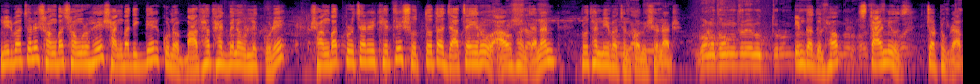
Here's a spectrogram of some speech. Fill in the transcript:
নির্বাচনের সংবাদ সংগ্রহে সাংবাদিকদের কোনো বাধা থাকবে না উল্লেখ করে সংবাদ প্রচারের ক্ষেত্রে সত্যতা যাচাইয়েরও আহ্বান জানান প্রধান নির্বাচন কমিশনার। গণতন্ত্রের উত্তরণ ইমদাদুল হক স্টার নিউজ চট্টগ্রাম।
